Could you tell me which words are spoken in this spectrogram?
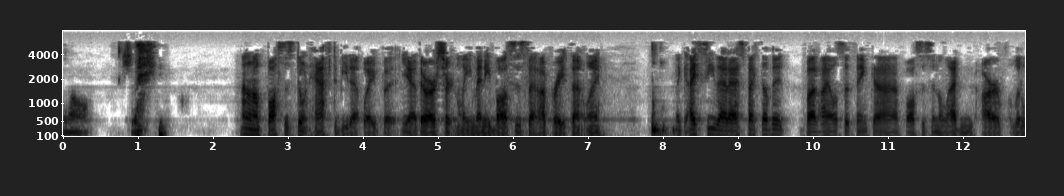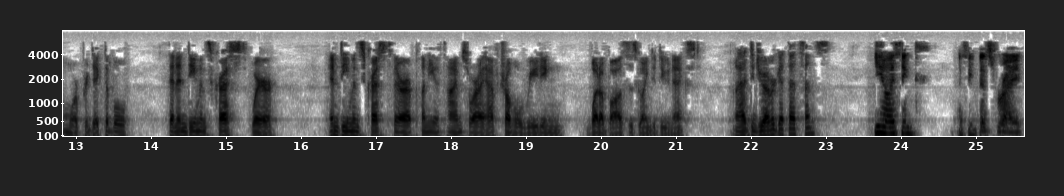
at all. Actually, I don't know, bosses don't have to be that way, but yeah, there are certainly many bosses that operate that way. Like, I see that aspect of it, but I also think, uh, bosses in Aladdin are a little more predictable than in Demon's Crest, where in Demon's Crest there are plenty of times where I have trouble reading what a boss is going to do next. Uh, did you ever get that sense? you know, I think I think that's right.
